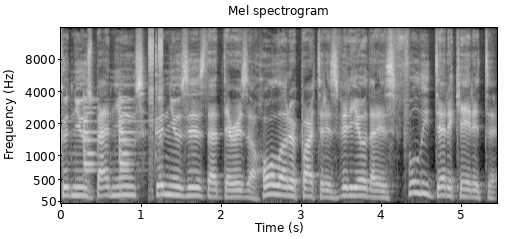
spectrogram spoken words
Good news, bad news. Good news is that there is a whole other part to this video that is fully dedicated to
